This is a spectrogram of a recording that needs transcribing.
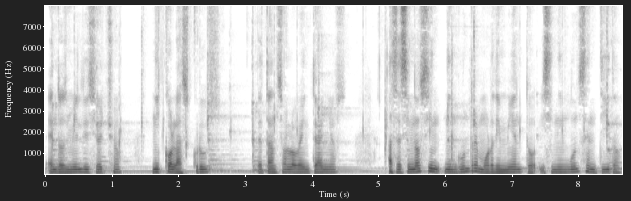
En 2018, Nicolás Cruz, de tan solo 20 años, asesinó sin ningún remordimiento y sin ningún sentido,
